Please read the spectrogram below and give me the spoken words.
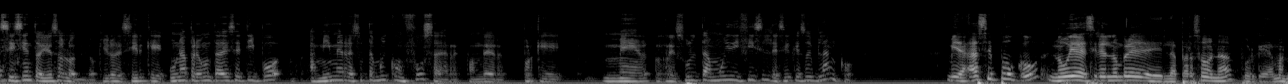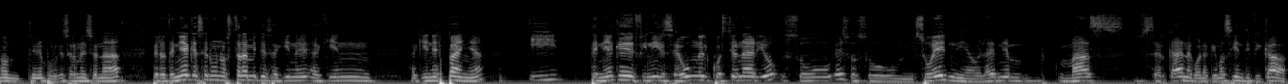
sí siento, y eso lo, lo quiero decir, que una pregunta de ese tipo a mí me resulta muy confusa de responder, porque me resulta muy difícil decir que soy blanco. Mira, hace poco, no voy a decir el nombre de la persona, porque además no tiene por qué ser mencionada, pero tenía que hacer unos trámites aquí en, aquí en, aquí en España y tenía que definir, según el cuestionario, su, eso, su, su etnia o la etnia más cercana con la que más se identificaba.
